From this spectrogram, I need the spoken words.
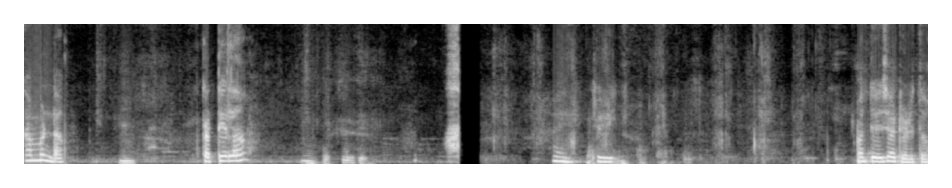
കമ്പുണ്ടോ? കട്ടിയുള്ള അത്യാവശ്യമായിട്ട് എടുത്തോ?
